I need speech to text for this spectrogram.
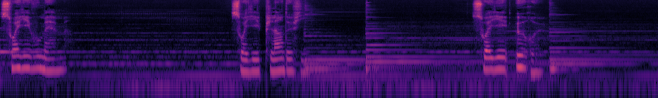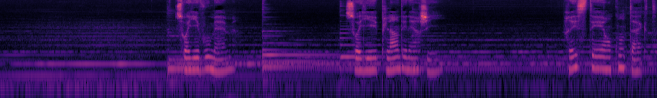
Soyez vous-même, soyez plein de vie. Soyez heureux. Soyez vous-même. Soyez plein d'énergie. Restez en contact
